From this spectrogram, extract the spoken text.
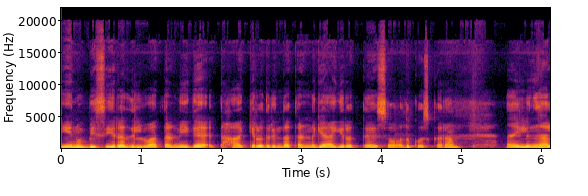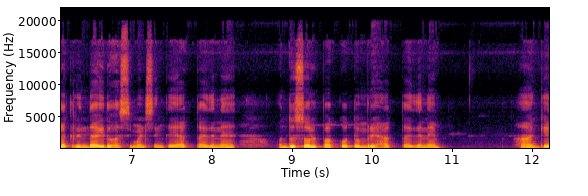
ಏನು ಬಿಸಿ ಇರೋದಿಲ್ವ, ತಣ್ಣಿಗೆ ಹಾಕಿರೋದ್ರಿಂದ ತಣ್ಣಗೆ ಆಗಿರುತ್ತೆ, ಸೊ ಅದಕ್ಕೋಸ್ಕರ ನಾನು ಇಲ್ಲಿ ನಾಲ್ಕರಿಂದ ಐದು ಹಸಿಮೆಣಸಿನ್ಕಾಯಿ ಹಾಕ್ತಾಯಿದ್ದೇನೆ ಒಂದು ಸ್ವಲ್ಪ ಕೊತ್ತಂಬರಿ ಹಾಕ್ತಾಯಿದ್ದೇನೆ ಹಾಗೆ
